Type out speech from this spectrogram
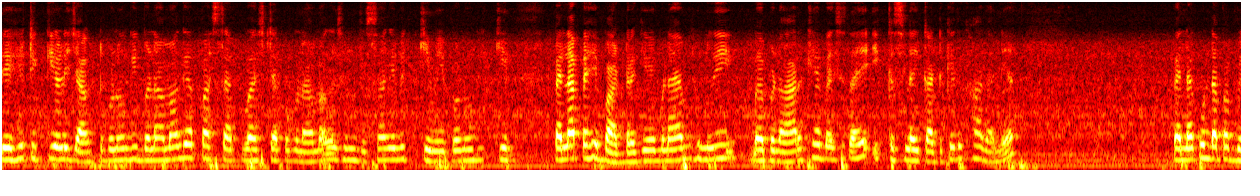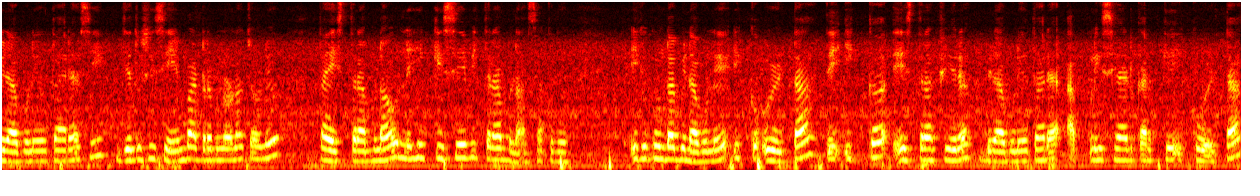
ਤੇ ਇਹ ਟਿੱਕੀ ਵਾਲੀ ਜਾਕਟ ਬਣੂਗੀ, ਬਣਾਵਾਂਗੇ ਆਪਾਂ ਸਟੈਪ ਬਾਏ ਸਟੈਪ ਬਣਾਵਾਂਗੇ, ਤੁਹਾਨੂੰ ਦੱਸਾਂਗੇ ਵੀ ਕਿਵੇਂ ਬਣੂਗੀ, ਕਿ ਪਹਿਲਾਂ ਆਪਾਂ ਇਹ ਬਾਰਡਰ ਕਿਵੇਂ ਬਣਾਇਆ ਮੈਂ ਤੁਹਾਨੂੰ ਦੀ ਮੈਂ ਬਣਾ ਰੱਖਿਆ, ਵੈਸੇ ਤਾਂ ਇਹ ਇੱਕ ਸਲਾਈ ਕੱਢ ਕੇ ਦਿਖਾ ਦਿੰਦੇ ਆ ਪਹਿਲਾ ਕੁੰਡਾ ਆਪਾਂ ਬਿਨਾ ਬੁਣੇ ਉਤਾਰਿਆ ਸੀ, ਜੇ ਤੁਸੀਂ ਸੇਮ ਬਾਰਡਰ ਬਣਾਉਣਾ ਚਾਹੁੰਦੇ ਹੋ, ਤਾਂ ਇਸ ਤਰ੍ਹਾਂ ਬਣਾਓ, ਨਹੀਂ ਕਿਸੇ ਵੀ ਤਰ੍ਹਾਂ ਬਣਾ ਸਕਦੇ ਹੋ। ਇੱਕ ਕੁੰਡਾ ਬਿਨਾ ਬੁਣੇ, ਇੱਕ ਉਲਟਾ ਤੇ ਇੱਕ ਇਸ ਤਰ੍ਹਾਂ ਫਿਰ ਬਿਨਾ ਬੁਣੇ ਉਤਾਰਿਆ, ਆਪਣੀ ਸਾਈਡ ਕਰਕੇ ਇੱਕ ਉਲਟਾ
